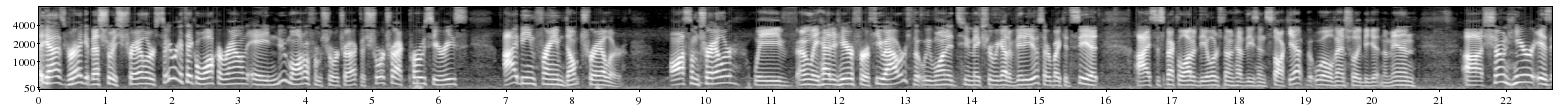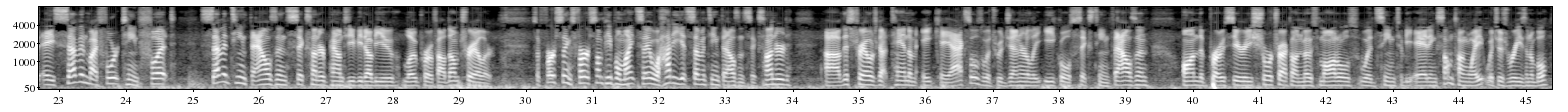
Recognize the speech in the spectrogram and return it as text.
Hey guys, Greg at Best Choice Trailers. Today we're going to take a walk around a new model from Sure-Trac, the Sure-Trac Pro Series I-beam frame dump trailer. Awesome trailer. We've only had it here for a few hours, but we wanted to make sure we got a video so everybody could see it. I suspect a lot of dealers don't have these in stock yet, but we'll eventually be getting them in. Uh, shown here is a 7 by 14 foot, 17,600 pound GVW low profile dump trailer. So first things first, some people might say, well, how do you get 17,600? Uh, this trailer's got tandem 8K axles, which would generally equal 16,000. On the Pro Series, Sure-Trac on most models would seem to be adding some tongue weight, which is reasonable.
